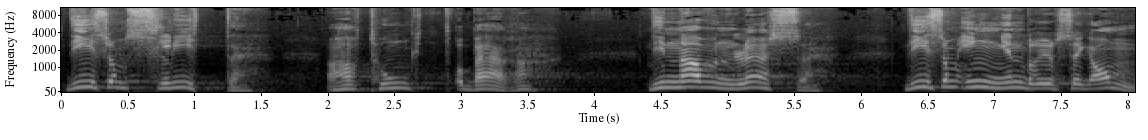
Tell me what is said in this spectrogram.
De som sliter og har tungt å bære. De navnløse. De som ingen bryr seg om.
